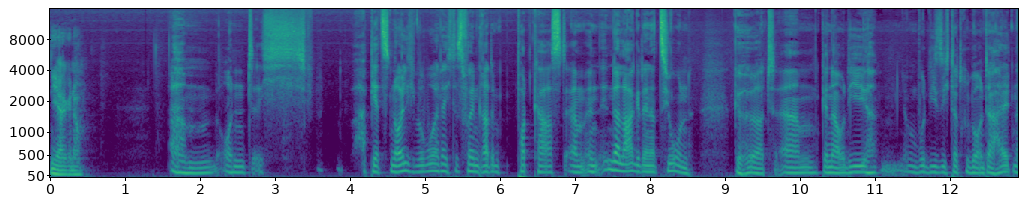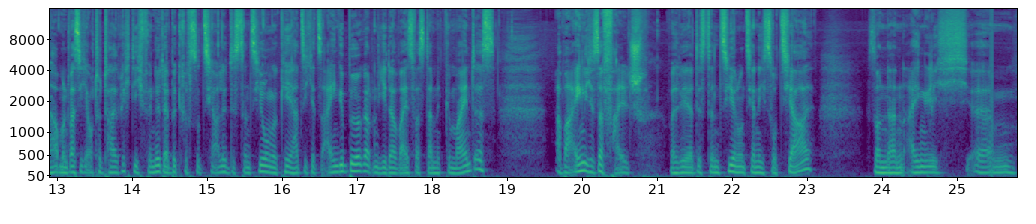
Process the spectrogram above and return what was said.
Ja, genau. Ähm, und ich habe jetzt neulich, wo hatte ich das vorhin gerade im Podcast, ähm, in, in, der Lage der Nation gehört. Ähm, genau, die, wo die sich darüber unterhalten haben. Und was ich auch total richtig finde, der Begriff soziale Distanzierung, okay, hat sich jetzt eingebürgert und jeder weiß, was damit gemeint ist. Aber eigentlich ist er falsch, weil wir distanzieren uns ja nicht sozial, sondern eigentlich ähm,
